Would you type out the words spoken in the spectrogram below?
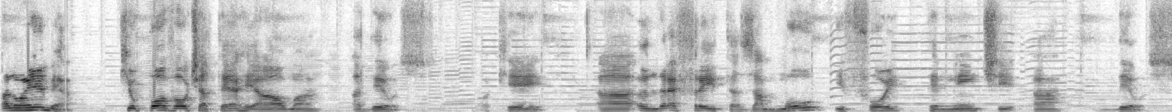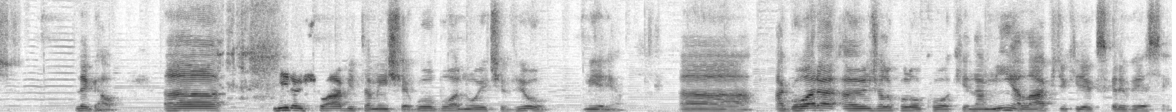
A Noêmia, que o pó volte à terra e a alma a Deus. Ok. Uh, André Freitas amou e foi temente a Deus. Legal. Uh, Miriam Schwab também chegou. Boa noite, viu, Miriam? Uh, agora a Ângela colocou aqui, na minha lápide queria que escrevessem.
